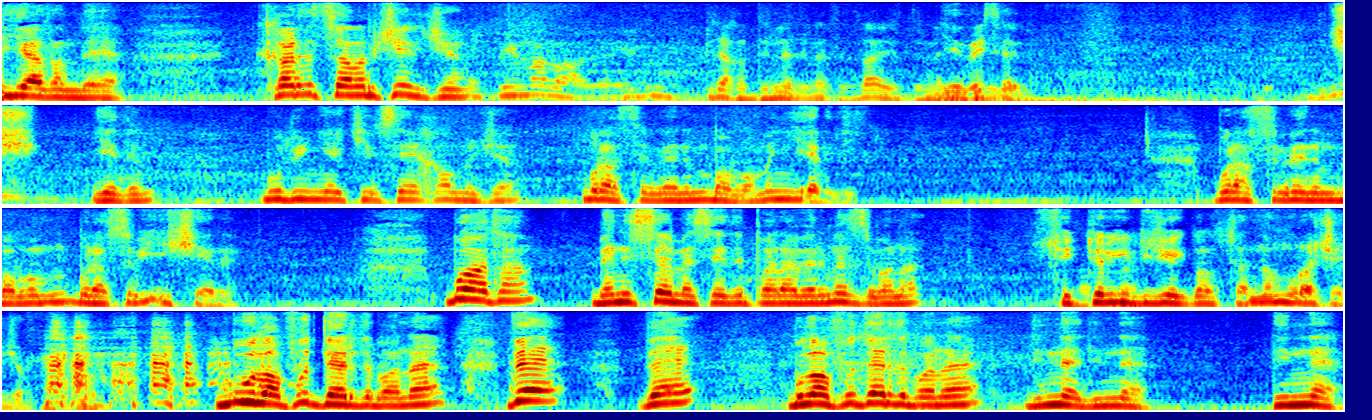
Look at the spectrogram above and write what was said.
İyi adam de ya. Kardeş sana bir şey diyeceğim. Ekmeğim var abi. Yedin mi? Bir dakika dinle dinle. Sadece dinle. Yedim, Veysel. yedim. Şşş, yedim. Bu dünya kimseye kalmayacak. Burası benim babamın yeri değil. Burası benim babamın, burası bir iş yeri. Bu adam beni sevmeseydi para vermezdi bana. Siktir gidecek lan senden uğraşacağım. bu lafı derdi bana ve ve bu lafı derdi bana. Dinle dinle. Dinle.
